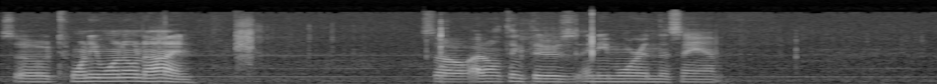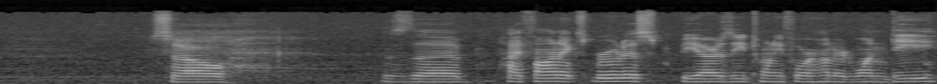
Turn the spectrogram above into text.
So 2109. So I don't think there's any more in this amp. So this is the Hifonics Brutus BRZ 2401D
